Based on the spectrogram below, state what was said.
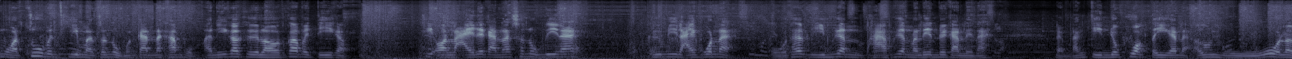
หมวดสู้เป็นทีมอะสนุกเหมือนกันนะครับผมอันนี้ก็คือเราก็ไปตีกับที่ออนไลน์ด้วยกันนะสนุกดีนะ คือมีหลายคนอะโอ้ถ้ามีเพื่อนพาเพื่อนมาเล่นด้วยกันเลยนะ แบบหนังจีนยกพวกตีกันอะเออโอ้โหเรา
